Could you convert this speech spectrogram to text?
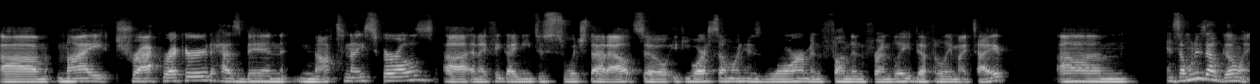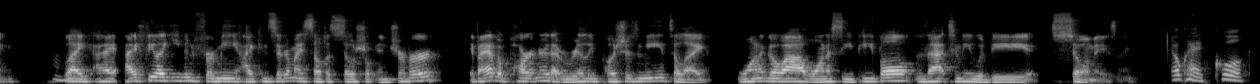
Um, my track record has been not nice girls, uh, and I think I need to switch that out. So if you are someone who's warm and fun and friendly, definitely my type. Um, and someone who's outgoing. Mm-hmm. Like I, I feel like even for me, I consider myself a social introvert. If I have a partner that really pushes me to like want to go out, want to see people, that to me would be so amazing. Okay, cool.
